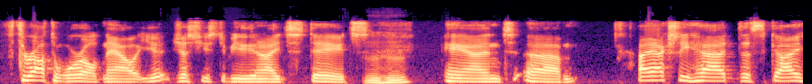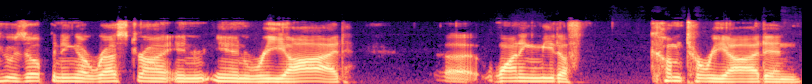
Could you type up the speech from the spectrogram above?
throughout the world. Now, it just used to be the United States, mm-hmm. and um, I actually had this guy who was opening a restaurant in in Riyadh, uh, wanting me to f- come to Riyadh and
